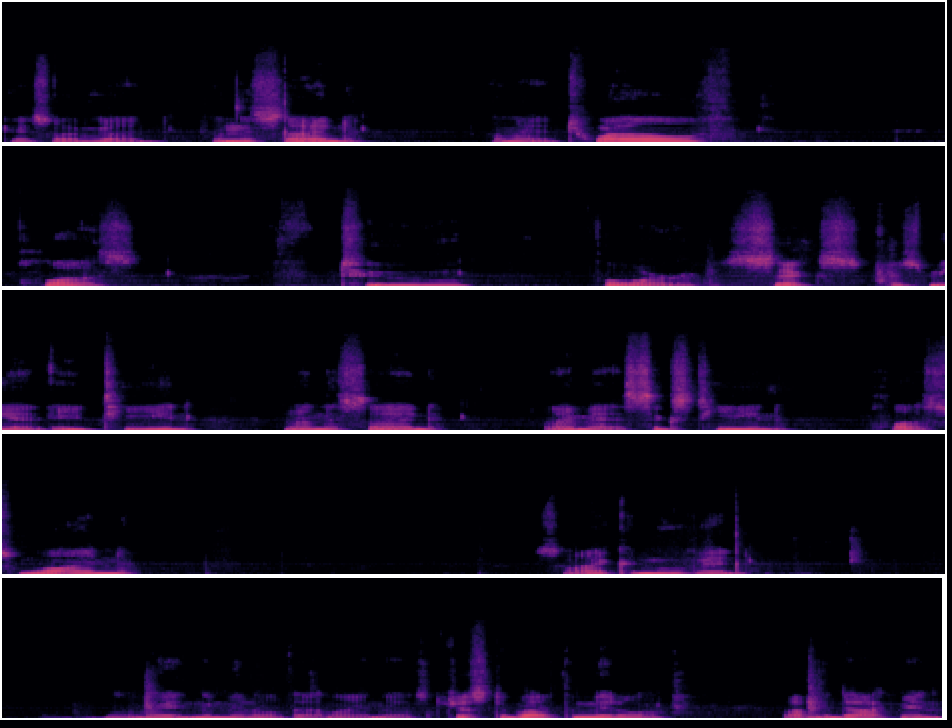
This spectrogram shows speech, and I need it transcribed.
Okay, so I've got on this side, I'm at 12 plus 2, 4, 6 puts me at 18. And on this side, I'm at 16 plus 1. So I could move it right in the middle of that line. That's just about the middle of the document.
